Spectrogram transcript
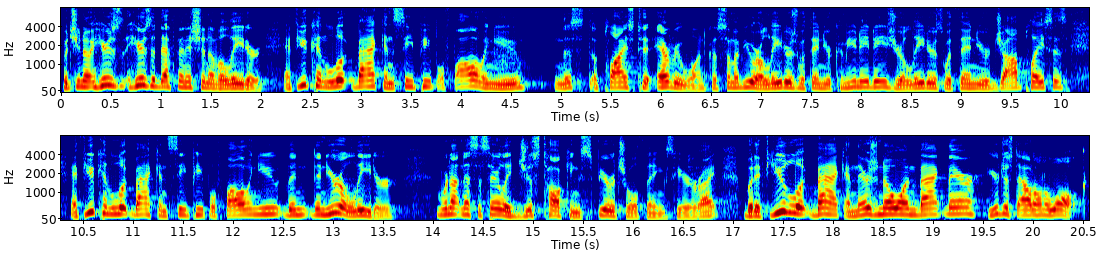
but you know, here's, here's a definition of a leader. If you can look back and see people following you, this applies to everyone because some of you are leaders within your communities, you're leaders within your job places. If you can look back and see people following you, then, then you're a leader. We're not necessarily just talking spiritual things here, right? But if you look back and there's no one back there, you're just out on a walk.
